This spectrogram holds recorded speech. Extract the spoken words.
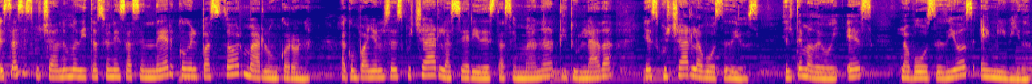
Estás escuchando Meditaciones Ascender con el pastor Marlon Corona. Acompáñanos a escuchar la serie de esta semana titulada Escuchar la voz de Dios. El tema de hoy es La voz de Dios en mi vida.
